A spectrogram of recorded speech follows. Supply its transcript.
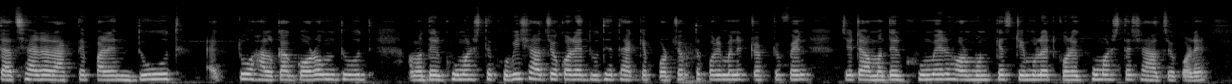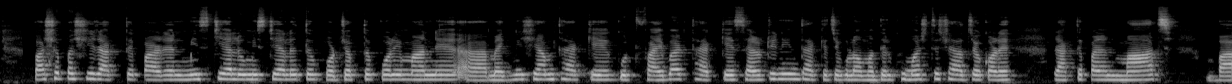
তাছাড়া রাখতে পারেন দুধ একটু হালকা গরম দুধ। আমাদের ঘুম আসতে খুবই সাহায্য করে। দুধে থাকে পর্যাপ্ত পরিমাণে ট্রেপটোফেন যেটা আমাদের ঘুমের হরমোনকে স্টিমুলেট করে, ঘুম আসতে সাহায্য করে। পাশাপাশি রাখতে পারেন মিষ্টি আলু। মিষ্টি আলুতেও পর্যাপ্ত পরিমাণে ম্যাগনেশিয়াম থাকে, গুড ফাইবার থাকে স্যারোটিনিন থাকে, যেগুলো আমাদের ঘুম আসতে সাহায্য করে। রাখতে পারেন মাছ বা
